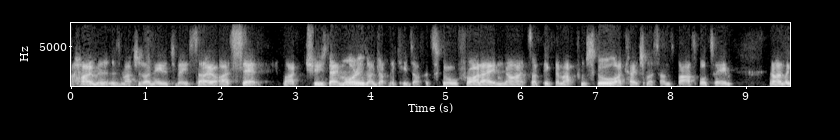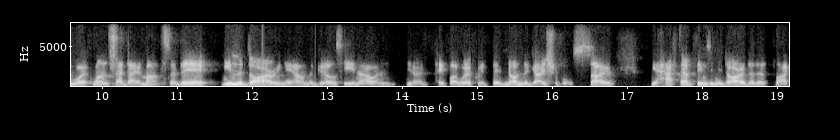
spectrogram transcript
home as much as I needed to be. So I set like Tuesday mornings, I drop the kids off at school. Friday nights, I pick them up from school. I coach my son's basketball team and I only work one Saturday a month. So they're in the diary now, and the girls here know, and you know, people I work with, they're non-negotiables. So you have to have things in your diary that are like,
